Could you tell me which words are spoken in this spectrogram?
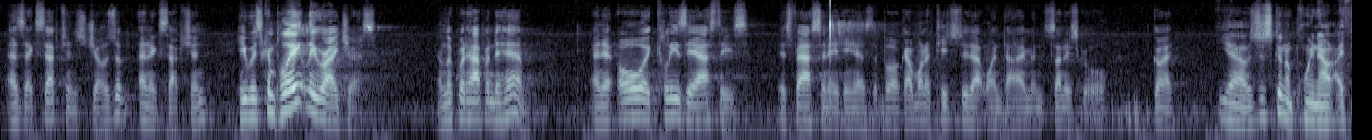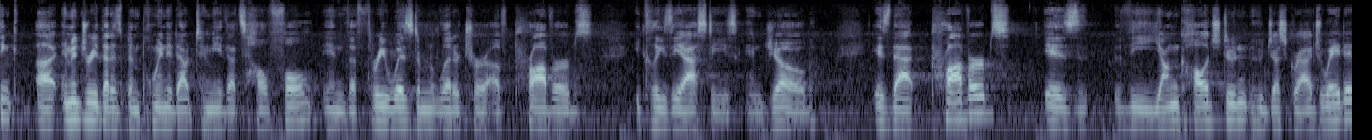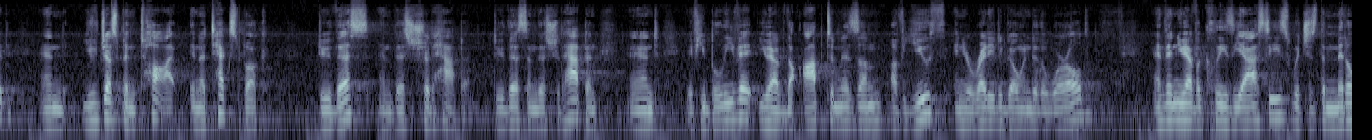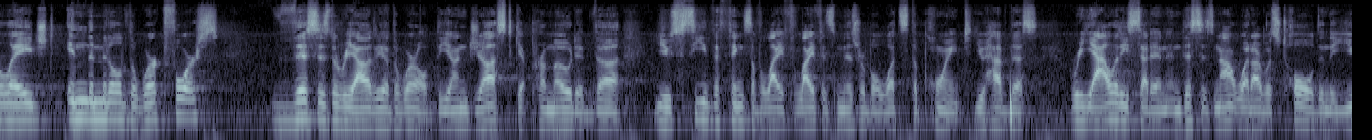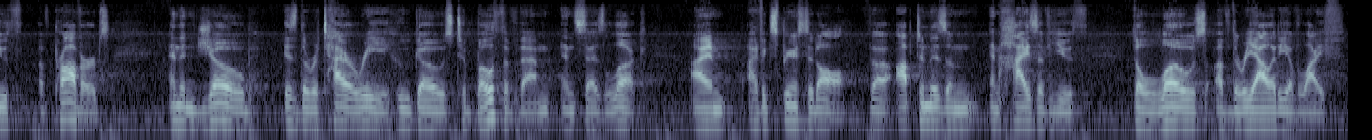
as exceptions. Joseph, an exception. He was completely righteous. And look what happened to him. And it, oh, Ecclesiastes is fascinating as the book. I want to teach through that one time in Sunday school. Go ahead. Yeah, I was just going to point out, I think uh, imagery that has been pointed out to me that's helpful in the three wisdom literature of Proverbs, Ecclesiastes, and Job is that Proverbs is the young college student who just graduated, and you've just been taught in a textbook do this, and this should happen. Do this, and this should happen. And if you believe it, you have the optimism of youth, and you're ready to go into the world. And then you have Ecclesiastes, which is the middle aged, in the middle of the workforce. This is the reality of the world. The unjust get promoted. The, you see the things of life. Life is miserable. What's the point? You have this reality set in, and this is not what I was told in the youth of Proverbs. And then Job is the retiree who goes to both of them and says, Look, I'm, I've experienced it all the optimism and highs of youth, the lows of the reality of life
